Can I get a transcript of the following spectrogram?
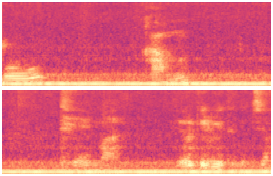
무, 감, 태만 이렇게 읽어야 되겠죠?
